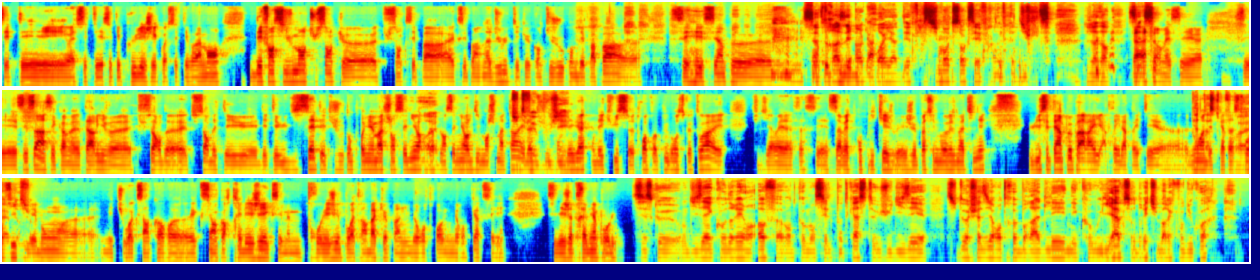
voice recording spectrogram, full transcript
c'était ouais, c'était c'était plus léger quoi. C'était vraiment défensivement tu sens que tu sens que c'est pas que c'est pas un adulte et que quand tu joues contre des papas c'est c'est un peu cette phrase est incroyable. Défensivement tu sens que c'est un adulte. J'adore. Bah, non mais c'est c'est ça, c'est comme euh, tu arrives, euh, tu sors, de, tu sors des, TU, des TU17 et tu joues ton premier match en senior, tu en senior le dimanche matin et là tu joues des gars qui ont des cuisses euh, trois fois plus grosses que toi et tu dis ah ouais, ça, ça va être compliqué, je vais, je vais passer une mauvaise matinée. Lui, c'était un peu pareil. Après, il n'a pas été loin d'être catastrophique, mais bon, mais tu vois que c'est encore, que c'est encore très léger et que c'est même trop léger pour être un backup, un numéro 3 ou numéro 4. C'est, c'est déjà très bien pour lui. C'est ce qu'on disait avec Audrey en off avant de commencer le podcast. Je lui disais si tu dois choisir entre Bradley et Neko Williams, Audrey, tu m'as répondu quoi?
